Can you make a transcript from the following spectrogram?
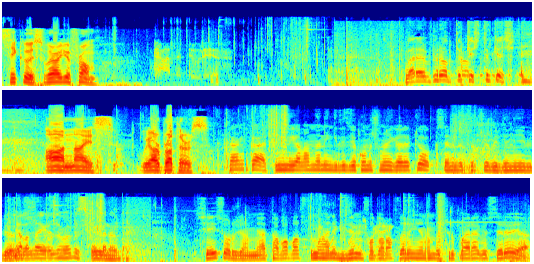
Sikus, where are you from? Where are you from? Turkish Turkish. Ah, nice. We are brothers. Kanka şimdi yalandan İngilizce konuşmaya gerek yok. Senin de Türkçe bildiğini iyi biliyoruz. Yalandan geleceğim abi sikim ben Şey soracağım ya taba bastımı hani bizim fotoğrafların yanında Türk bayrağı gösteriyor ya.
